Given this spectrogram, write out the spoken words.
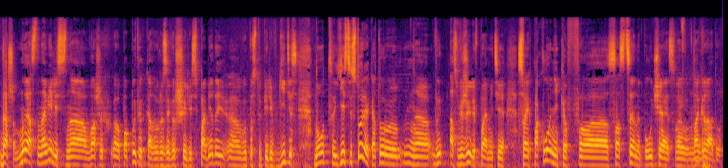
Даша, мы остановились на ваших э, попытках, которые завершились победой. Э, Вы поступили в ГИТИС. Но вот есть история, которую э, вы освежили в памяти своих поклонников со сцены, получая свою награду.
